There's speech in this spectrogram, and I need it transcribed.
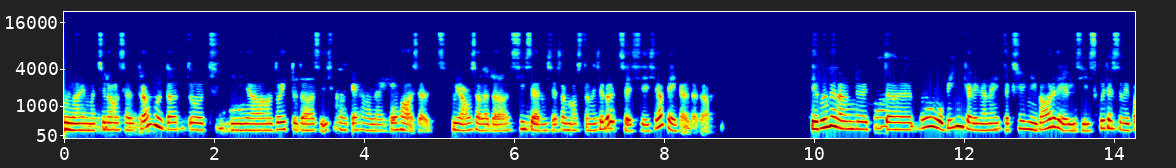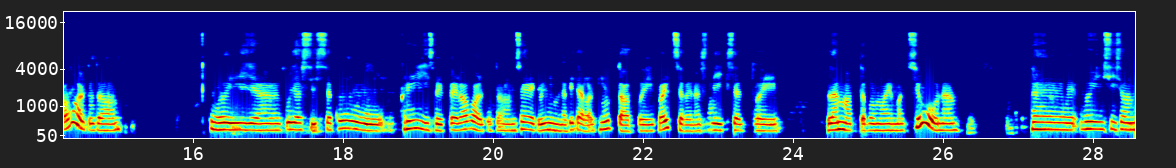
olla emotsionaalselt rahuldatud ja toituda siis ka kehale kohaselt ja osaleda sisemise sammastumise protsessis ja peegeldada. ja kui meil on nüüd kuu äh, pingeline näiteks sünnikaardil, siis kuidas see võib avalduda või äh, kuidas siis see kuu kriis võib veel avalduda, on see, kui inimene pidevalt nutab või kaitseb ennast liigselt või lämmatab oma emotsioone või siis on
